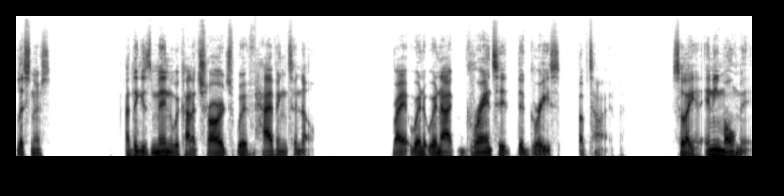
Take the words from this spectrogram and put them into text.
listeners. I think as men, we're kind of charged with having to know, right? We're we're not granted the grace of time, so like in any moment,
